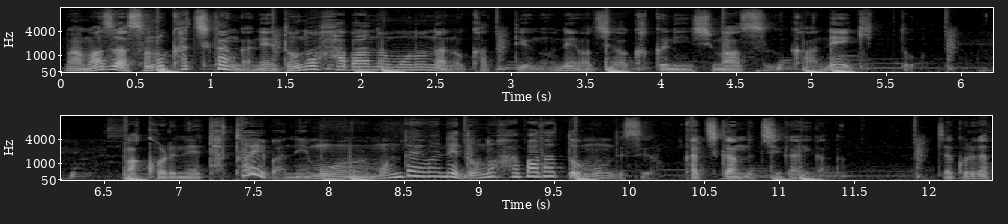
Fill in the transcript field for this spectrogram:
まあ、まずはその価値観がねどの幅のものなのかっていうのをね私は確認しますかねきっまあこれね例えばねもう問題はねどの幅だと思うんですよ。価値観の違いが。じゃあこれが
